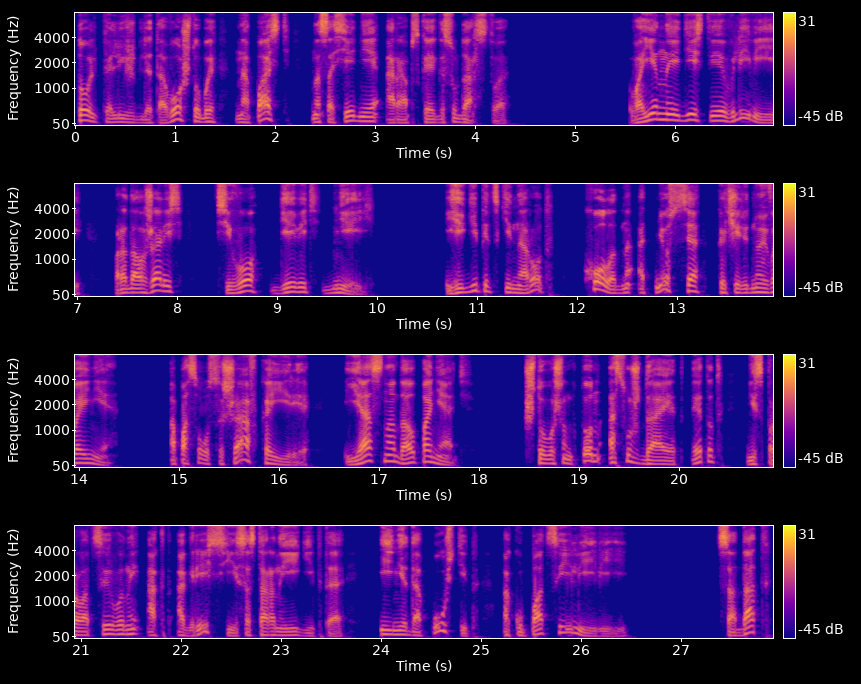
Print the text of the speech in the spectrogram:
только лишь для того, чтобы напасть на соседнее арабское государство. Военные действия в Ливии продолжались всего 9 дней. Египетский народ холодно отнесся к очередной войне, а посол США в Каире ясно дал понять, что Вашингтон осуждает этот неспровоцированный акт агрессии со стороны Египта и не допустит оккупации Ливии. Садат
